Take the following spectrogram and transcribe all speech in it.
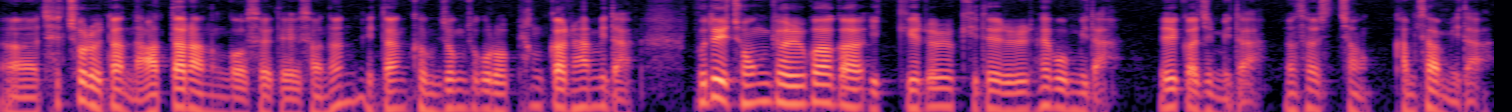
어, 최초로 일단 나왔다라는 것에 대해서는 일단 긍정적으로 평가를 합니다. 부디 좋은 결과가 있기를 기대를 해봅니다. 여기까지입니다. 영상 시청 감사합니다.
